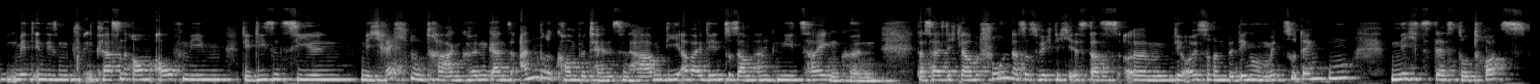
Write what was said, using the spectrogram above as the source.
mit in diesem Klassenraum aufnehmen, die diesen Zielen nicht Rechnung tragen können, ganz andere Kompetenzen haben, die aber in dem Zusammenhang nie zeigen können. Das heißt, ich glaube schon, dass es wichtig ist, dass ähm, die äußeren Bedingungen mitzudenken. Nichtsdestotrotz Nichtsdestotrotz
